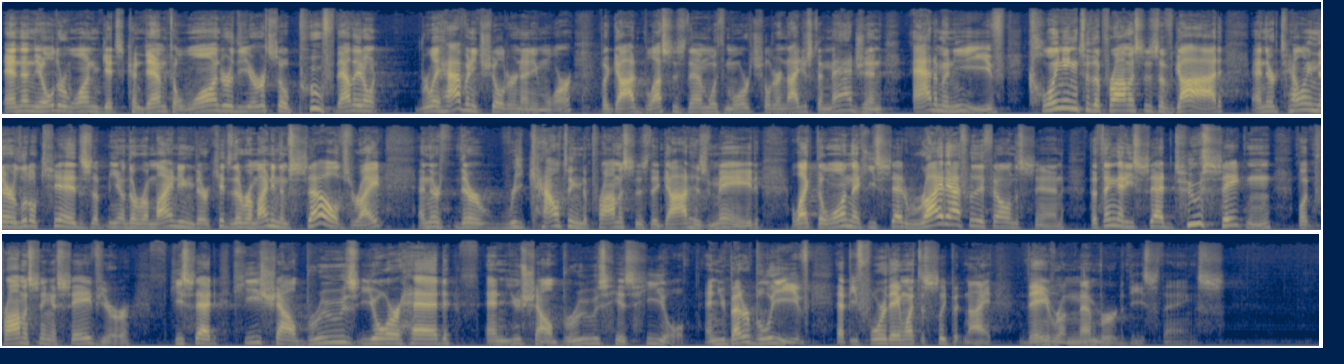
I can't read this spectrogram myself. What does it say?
and then the older one gets condemned to wander the earth. So, poof, now they don't really have any children anymore, but God blesses them with more children. And I just imagine Adam and Eve clinging to the promises of God, and they're telling their little kids, uh, you know, they're reminding their kids, they're reminding themselves, right? And they're, they're recounting the promises that God has made, like the one that He said right after they fell into sin, the thing that He said to Satan, but promising a Savior. He said, He shall bruise your head and you shall bruise his heel. And you better believe that before they went to sleep at night, they remembered these things.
